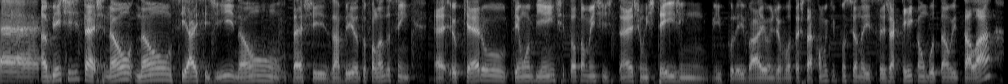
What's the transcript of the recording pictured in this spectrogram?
é... Ambiente de teste, não, não CI/CD, não testes AB. Eu tô falando assim, é, eu quero ter um ambiente totalmente de teste, um staging e por aí vai, onde eu vou testar. Como que funciona isso? Você já clica um botão e tá lá?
